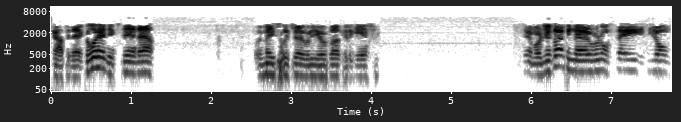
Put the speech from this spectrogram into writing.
Copy that. Go ahead and extend out. We may switch over to your bucket again. Yeah, well, just let me know. We're gonna stay. If you don't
